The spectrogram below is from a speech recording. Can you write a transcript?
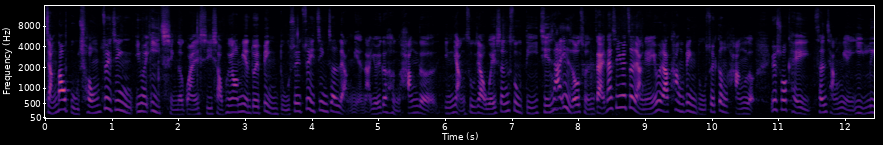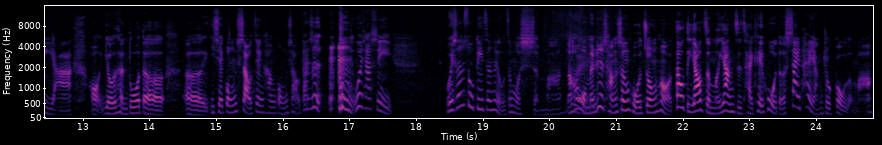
讲到补充，最近因为疫情的关系，小朋友要面对病毒，所以最近这两年啊，有一个很夯的营养素叫维生素 D，其实它一直都存在，但是因为这两年因为要抗病毒，所以更夯了，因为说可以增强免疫力啊，哦。有很多的呃一些功效，健康功效。但是 问一下，是以维生素 D 真的有这么神吗？然后我们日常生活中哈，到底要怎么样子才可以获得？晒太阳就够了吗？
